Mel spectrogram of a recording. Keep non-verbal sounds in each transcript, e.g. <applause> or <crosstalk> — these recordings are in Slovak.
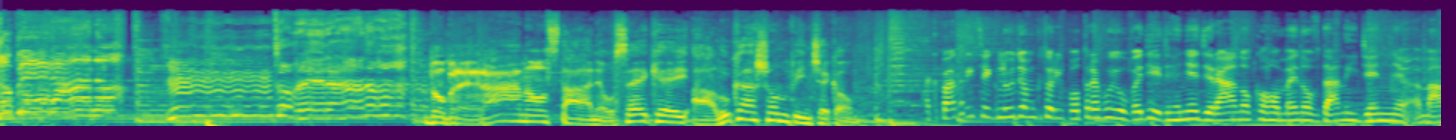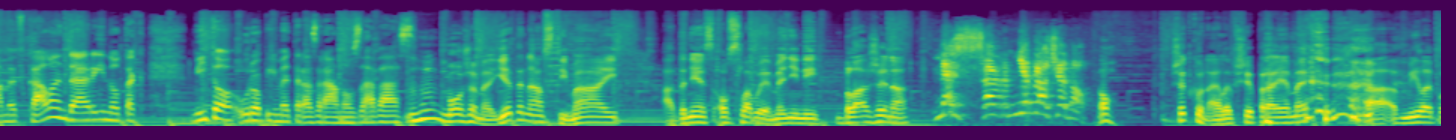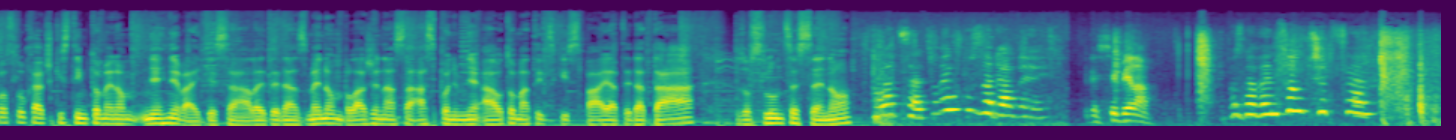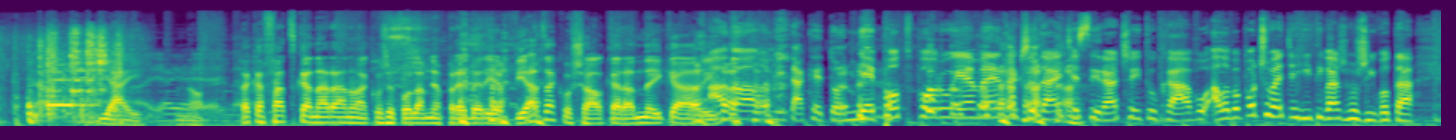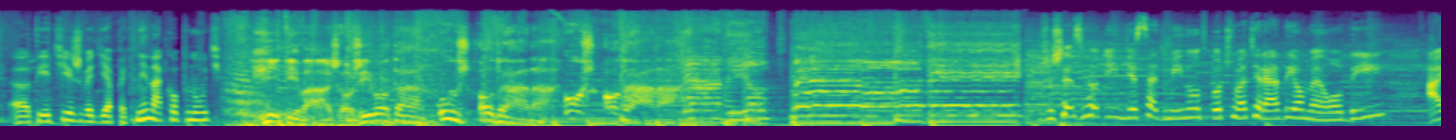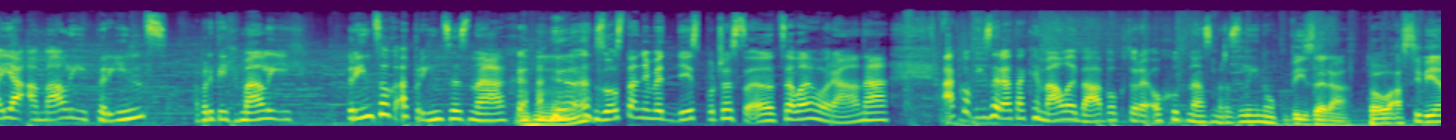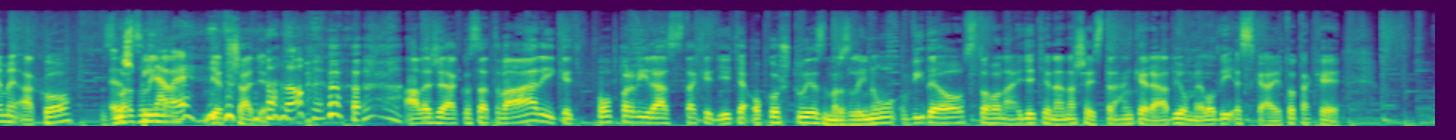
Dobré ráno. Mm, dobré ráno. Dobré ráno s Táňou Sékej a Lukášom Pinčekom. Ak patríte k ľuďom, ktorí potrebujú vedieť hneď ráno, koho meno v daný deň máme v kalendári, no tak my to urobíme teraz ráno za vás. Mhm, môžeme. 11. máj a dnes oslavuje meniny Blažena. Neser neblaženo! Oh, všetko najlepšie prajeme a milé poslucháčky s týmto menom nehnevajte sa, ale teda s menom Blažena sa aspoň mne automaticky spája teda tá zo Slunce Seno. Hladce, co venku za davy? Kde jsi byla? Pozna vencou přece. Jaj. No. Taká facka na ráno akože podľa mňa preberie viac ako šálka rannej kávy. Áno, ale my takéto nepodporujeme, takže dajte si radšej tú kávu, alebo počúvajte hity vášho života, e, tie tiež vedia pekne nakopnúť. Hity vášho života už od rána. Už od rána. Radio Melody. Že 6 hodín 10 minút počúvate Rádio Melody a ja a malý princ a pri tých malých princoch a princeznách mm-hmm. <laughs> zostaneme dnes počas e, celého rána. Ako vyzerá také malé bábo, ktoré ochutná zmrzlinu? Vyzerá. To asi vieme ako. Zmrzlina Špinavé. je všade. <laughs> <laughs> Ale že ako sa tvári, keď poprvý raz také dieťa okoštuje zmrzlinu, video z toho nájdete na našej stránke Rádio Melody SK. Je to také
